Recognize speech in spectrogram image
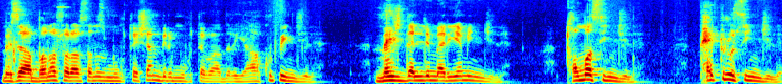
Mesela bana sorarsanız muhteşem bir muhtevadır Yakup İncil'i. Mecdelli Meryem İncil'i. Thomas İncil'i. Petrus İncil'i.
